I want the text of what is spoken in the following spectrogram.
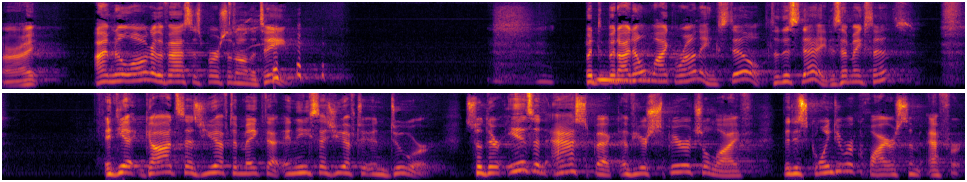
All right. I'm no longer the fastest person on the team. but, but I don't like running still to this day. Does that make sense? And yet God says you have to make that. And He says you have to endure. So there is an aspect of your spiritual life that is going to require some effort.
